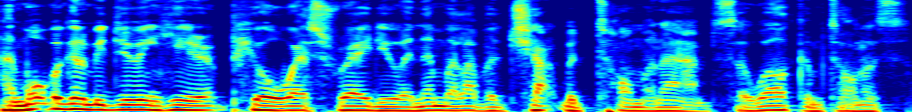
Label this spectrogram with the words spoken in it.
and what we're going to be doing here at Pure West Radio, and then we'll have a chat with Tom and Ab. So welcome, Thomas.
